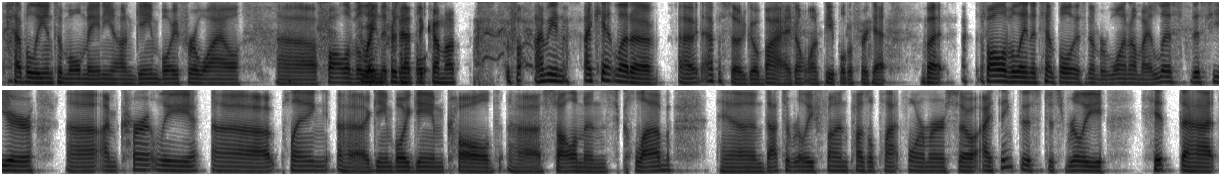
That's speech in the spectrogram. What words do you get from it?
heavily into mole mania on game boy for a while uh fall of Just elena for that temple to come up. I mean, I can't let a uh, an episode go by. I don't want people to forget. But Fall of Elena Temple is number one on my list this year. Uh, I'm currently uh, playing a Game Boy game called uh, Solomon's Club, and that's a really fun puzzle platformer. So I think this just really hit that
